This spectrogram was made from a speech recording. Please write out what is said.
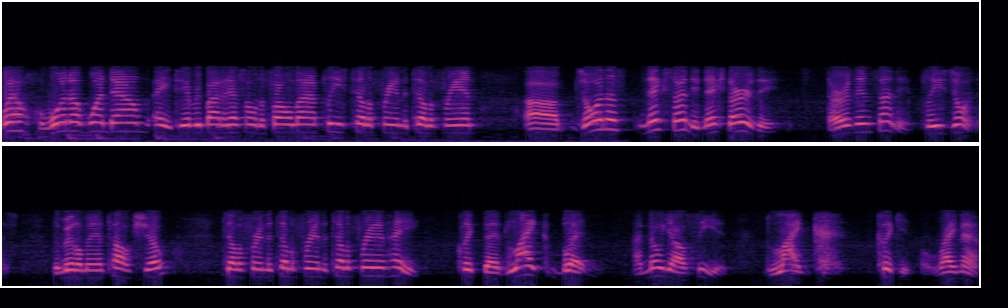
Well, one up, one down. Hey, to everybody that's on the phone line, please tell a friend to tell a friend. Uh, join us next Sunday, next Thursday, Thursday and Sunday. Please join us. The Middleman Talk Show. Tell a friend to tell a friend to tell a friend. Hey, click that like button. I know y'all see it. Like, click it right now.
